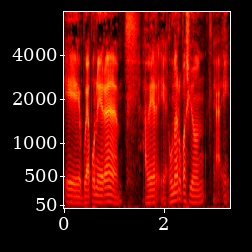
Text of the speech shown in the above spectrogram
eh, voy a poner, eh, a ver, eh, una agrupación eh,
